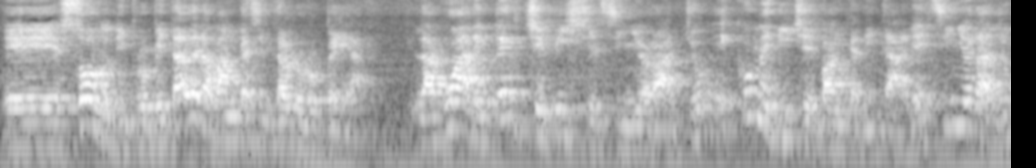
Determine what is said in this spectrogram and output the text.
eh, sono di proprietà della Banca Centrale Europea, la quale percepisce il signoraggio e come dice Banca d'Italia il signoraggio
